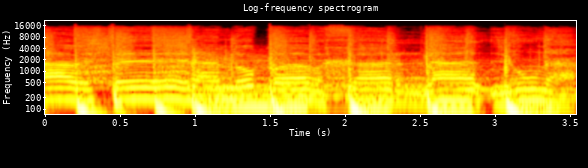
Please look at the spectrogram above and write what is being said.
estaba esperando para bajar la luna.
